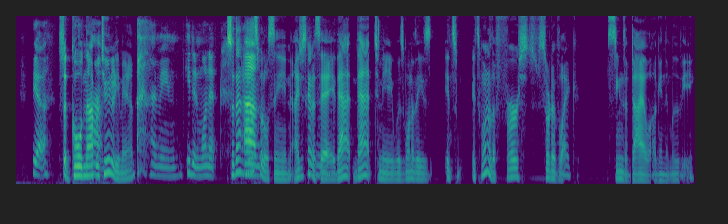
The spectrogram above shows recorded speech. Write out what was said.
Yeah. it's a golden Um, opportunity man I mean, he didn't want it. so that um, hospital scene i just gotta mhm. say that that to me was one of these it's it's one of the first sort of like scenes of dialogue in the movie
